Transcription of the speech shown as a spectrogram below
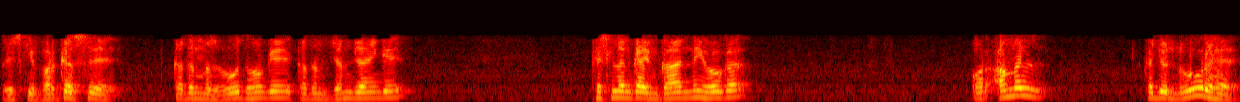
تو اس کی برکت سے قدم مضبوط ہوں گے، قدم جم جائیں گے۔ پھسلن کا امکان نہیں ہوگا۔ اور عمل کا جو نور ہے،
